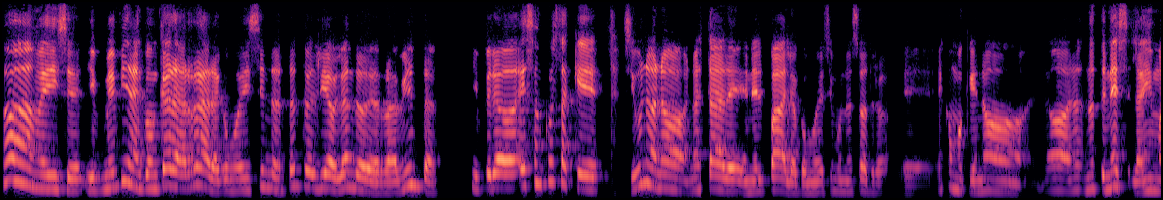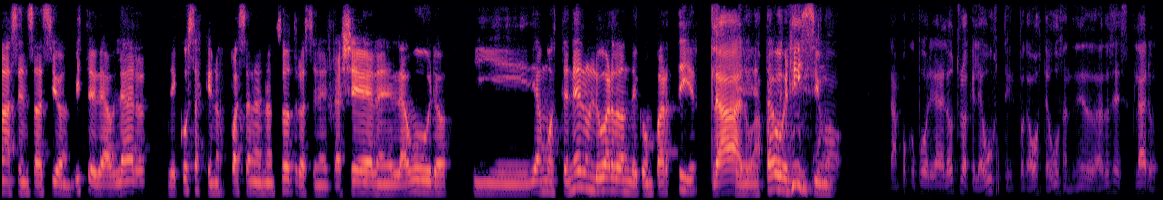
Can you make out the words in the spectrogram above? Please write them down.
Ah, me dice, y me miran con cara rara, como diciendo, tanto el día hablando de herramientas. Y, pero son cosas que si uno no, no está en el palo, como decimos nosotros, eh, es como que no, no, no, tenés la misma sensación, ¿viste? De hablar de cosas que nos pasan a nosotros en el taller, en el laburo, y, digamos, tener un lugar donde compartir. Claro, eh, está buenísimo. tampoco puedo obligar al otro a que le guste, porque a vos te gusta, ¿entendés? Entonces, claro,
